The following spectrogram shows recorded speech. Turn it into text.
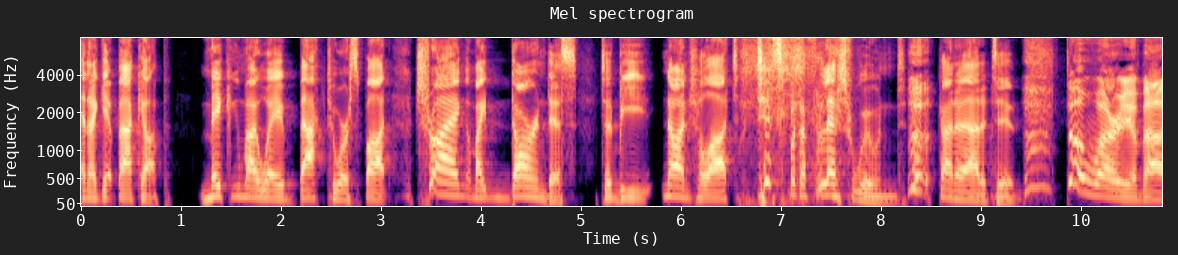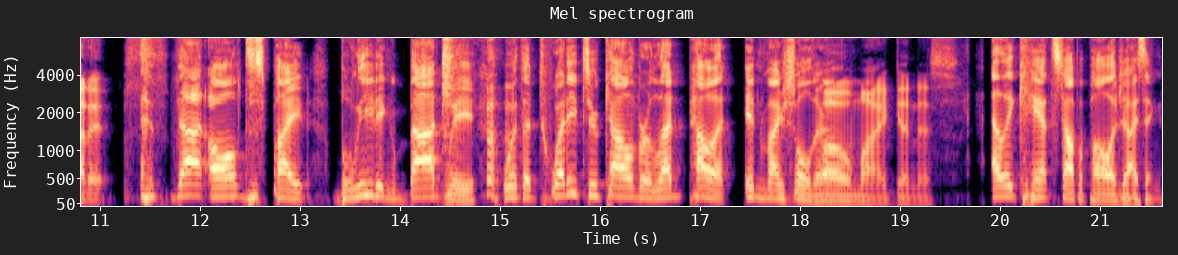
and I get back up, making my way back to her spot, trying my darndest to be nonchalant, tis but a flesh wound kind of attitude. Don't worry about it. That all despite bleeding badly with a 22 caliber lead pellet in my shoulder. Oh my goodness. Ellie can't stop apologizing.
